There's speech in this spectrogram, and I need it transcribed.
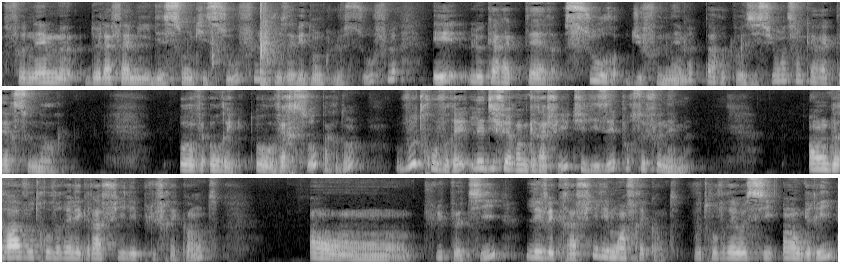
phonème de la famille des sons qui soufflent, vous avez donc le souffle, et le caractère sourd du phonème par opposition à son caractère sonore. Au, verso, pardon, vous trouverez les différentes graphies utilisées pour ce phonème. En gras, vous trouverez les graphies les plus fréquentes. En plus petit, les graphies les moins fréquentes. Vous trouverez aussi en gris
